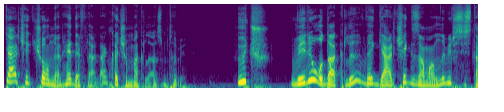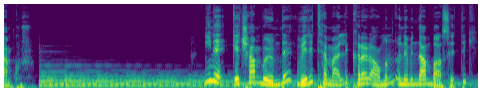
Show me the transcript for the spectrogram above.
gerçekçi olmayan hedeflerden kaçınmak lazım tabii. 3. Veri odaklı ve gerçek zamanlı bir sistem kur. Yine geçen bölümde veri temelli karar almanın öneminden bahsettik.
